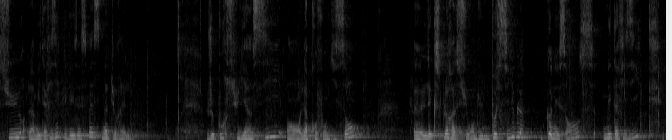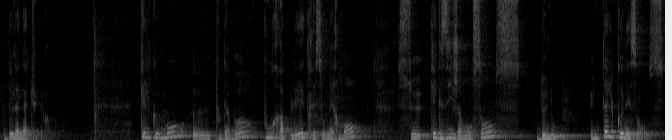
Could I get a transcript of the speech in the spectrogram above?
sur la métaphysique des espèces naturelles. Je poursuis ainsi, en l'approfondissant, euh, l'exploration d'une possible connaissance métaphysique de la nature. Quelques mots euh, tout d'abord pour rappeler très sommairement ce qu'exige à mon sens de nous une telle connaissance.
